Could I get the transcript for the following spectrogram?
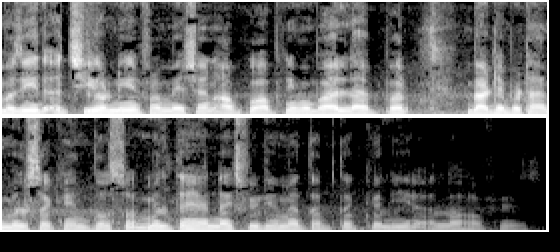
मज़ीद अच्छी और नई इन्फॉर्मेशन आपको अपनी मोबाइल ऐप पर बैठे बैठाए मिल सकें। दोस्तों, मिलते हैं नेक्स्ट वीडियो में। तब तक के लिए अल्लाह हाफिज़।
